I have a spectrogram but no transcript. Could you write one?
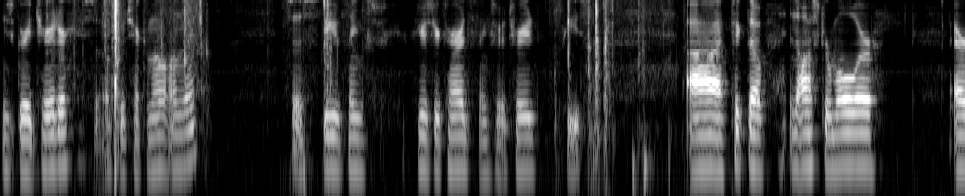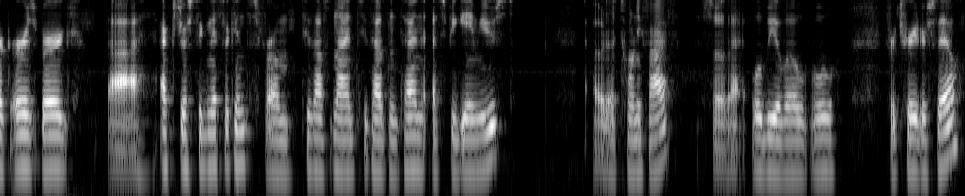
He's a great trader, so go check him out on there. So Steve, thanks. Here's your cards. Thanks for the trade. Peace. Uh, I picked up an Oscar Moeller, Erik Ersberg, uh, extra significance from 2009-2010 SP game used out of 25 so that will be available for trade or sale.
